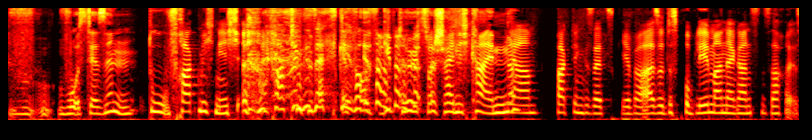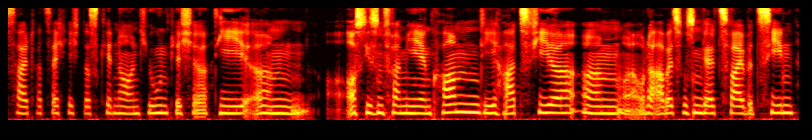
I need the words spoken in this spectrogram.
Wo ist der Sinn? Du, frag mich nicht. frag den Gesetzgeber. es, es, gibt höchstwahrscheinlich keinen. Ne? Ja, frag den Gesetzgeber. Also das Problem an der ganzen Sache ist halt tatsächlich, dass Kinder und Jugendliche, die ähm, aus diesen Familien kommen, die Hartz IV ähm, oder Arbeitslosengeld II beziehen,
